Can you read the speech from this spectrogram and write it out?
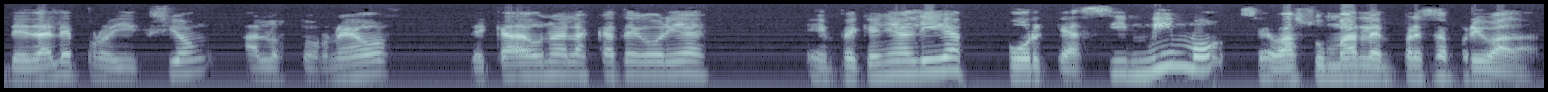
de darle proyección a los torneos de cada una de las categorías en pequeñas ligas, porque así mismo se va a sumar la empresa privada.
